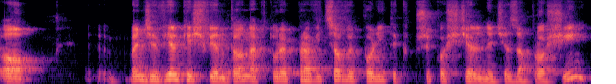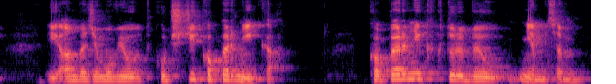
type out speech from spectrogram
o, będzie wielkie święto, na które prawicowy polityk przykościelny cię zaprosi i on będzie mówił ku czci Kopernika. Kopernik, który był Niemcem,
